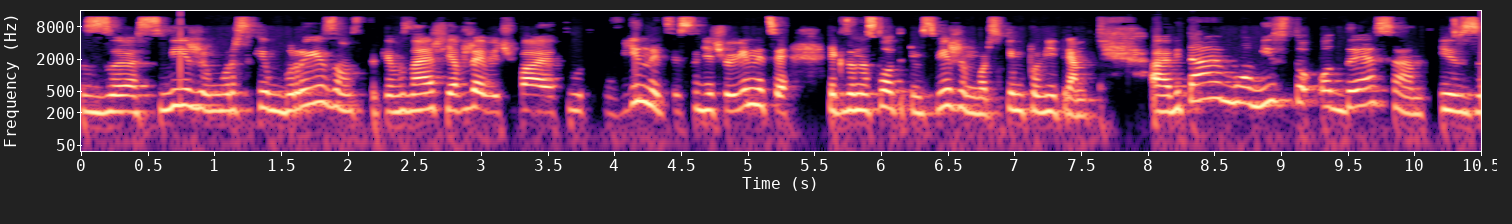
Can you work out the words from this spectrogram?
з свіжим морським бризом. З таким, знаєш, я вже відчуваю тут у Вінниці, сидячи у Вінниці, як занесло таким свіжим морським повітрям. Е, вітаємо місто Одеса із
